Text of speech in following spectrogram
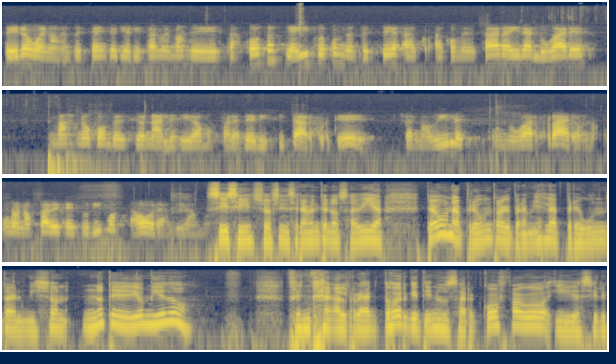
pero bueno, empecé a interiorizarme más de estas cosas y ahí fue cuando empecé a, comenzar a ir a lugares más no convencionales, digamos, para de visitar, porque Chernobyl es un lugar raro, uno no sabe que hay turismo hasta ahora, digamos. Sí, sí, yo sinceramente no sabía. Te hago una pregunta que para mí es la pregunta del millón. ¿No te dio miedo? Frente al reactor que tiene un sarcófago y decir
